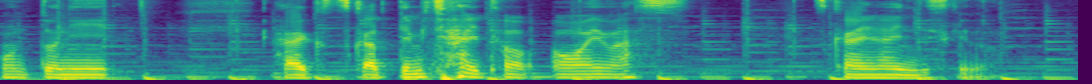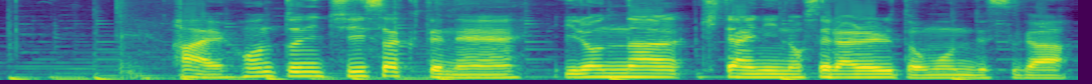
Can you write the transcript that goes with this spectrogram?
本当に早く使ってみたいと思います。使えないんですけど。はい。本当に小さくてねいろんな機体に乗せられると思うんですが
